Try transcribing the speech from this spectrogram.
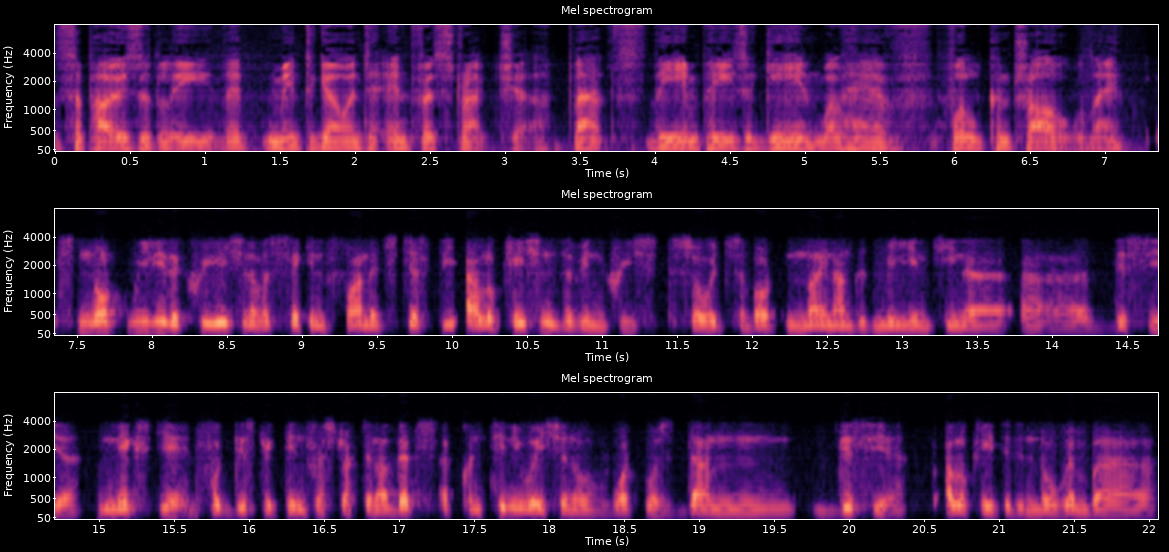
supposedly that meant to go into infrastructure, but the MPs again will have full control, will they? Not really the creation of a second fund, it's just the allocations have increased. So it's about 900 million kina uh, this year, next year for district infrastructure. Now, that's a continuation of what was done this year, allocated in November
